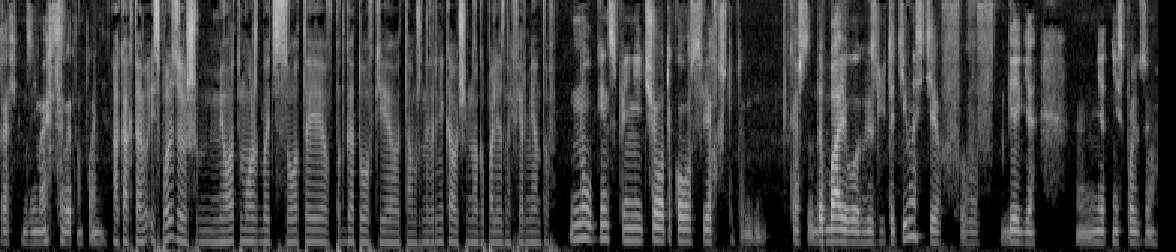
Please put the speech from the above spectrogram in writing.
графиком занимаются в этом плане. А как то используешь мед, может быть, соты в подготовке? Там же наверняка очень много полезных ферментов. Ну, в принципе, ничего такого сверх, чтобы, кажется, добавило результативности в, в беге. Нет, не использую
